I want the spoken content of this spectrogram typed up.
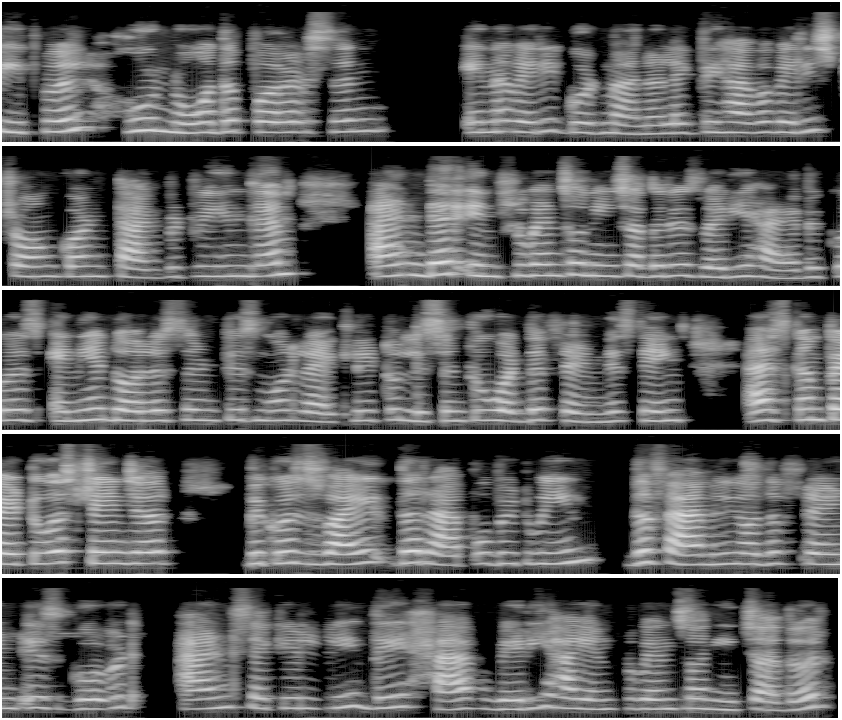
people who know the person in a very good manner. Like they have a very strong contact between them and their influence on each other is very high because any adolescent is more likely to listen to what their friend is saying as compared to a stranger because why? The rapport between the family or the friend is good and secondly they have very high influence on each other.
